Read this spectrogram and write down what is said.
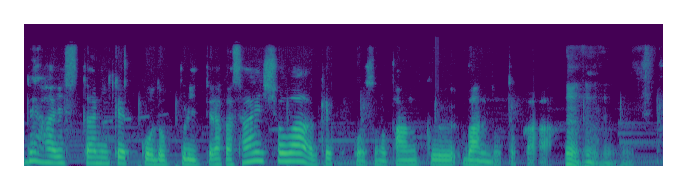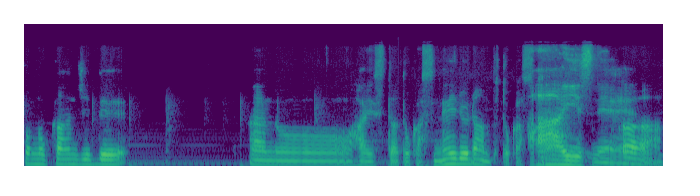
でハイスタに結構どっぷりいってだから最初は結構そのパンクバンドとかうん。うん。その感じであのーハイスタとかスネイルランプとかああ、いいですね。あ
